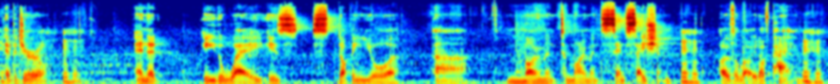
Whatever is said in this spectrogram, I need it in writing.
epidural. And that either way is stopping your uh, moment to moment sensation mm-hmm. overload of pain. Mm-hmm.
